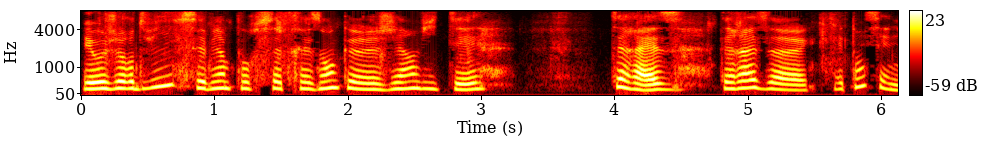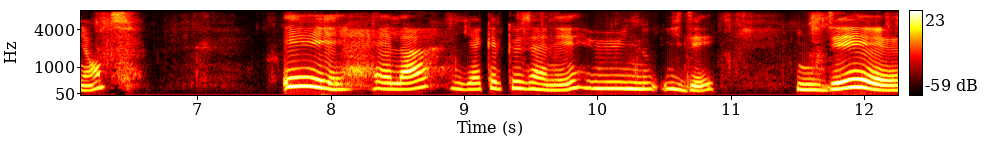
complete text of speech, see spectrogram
Et aujourd'hui, c'est bien pour cette raison que j'ai invité Thérèse. Thérèse euh, est enseignante et elle a, il y a quelques années, eu une idée, une idée euh,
